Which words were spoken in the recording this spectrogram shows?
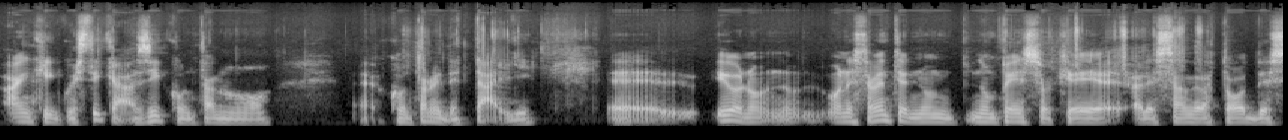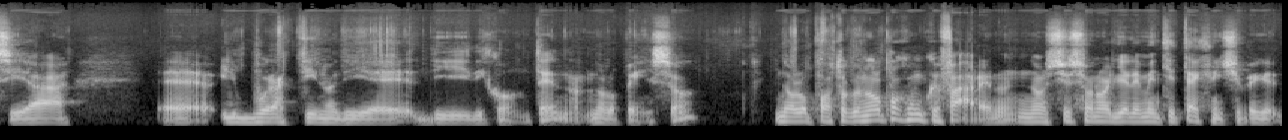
anche in questi casi contano, eh, contano i dettagli. Eh, io non, onestamente non, non, penso che Alessandra Todd sia il burattino di, di, di Conte, no, non lo penso non lo, può, non lo può comunque fare, non, ci sono gli elementi tecnici perché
